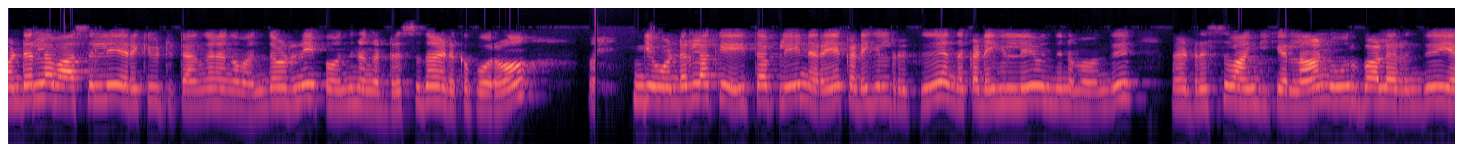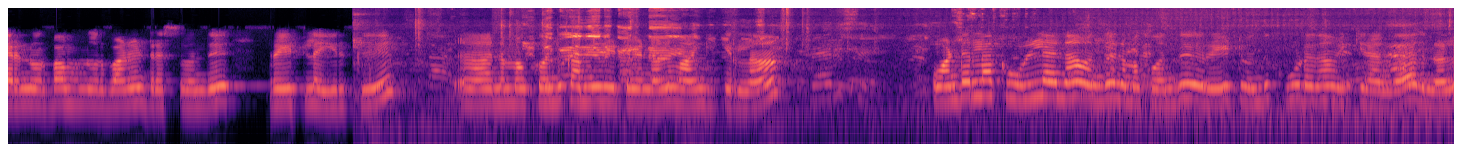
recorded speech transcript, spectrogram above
ஒண்டர்லா வாசல்லே இறக்கி விட்டுட்டாங்க. நாங்கள் வந்த உடனே இப்போ வந்து நாங்கள் ட்ரெஸ்ஸு தான் எடுக்க போகிறோம் இங்கே ஒண்டர்லாக்கு எய்த்தாப்லேயே நிறைய கடைகள் இருக்குது அந்த கடைகள்லேயே வந்து நம்ம வந்து ட்ரெஸ்ஸு வாங்கிக்கலாம். நூறுரூபாலேருந்து இரநூறுபா முந்நூறுபான்னு ட்ரெஸ் வந்து ரேட்டில் இருக்குது நமக்கு வந்து கம்மி ரேட்டு வேணாலும் வாங்கிக்கிறலாம் ஒண்டர்லாக்கு உள்ளேனா வந்து நமக்கு வந்து ரேட் வந்து கூட தான் விற்கிறாங்க அதனால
